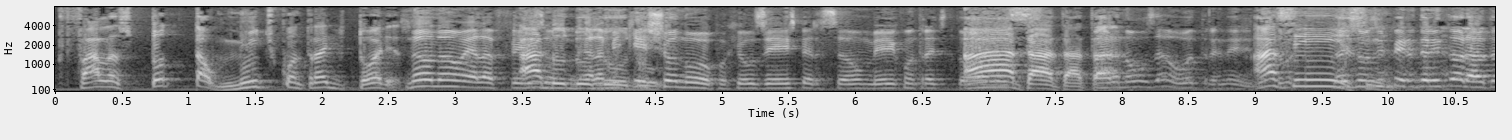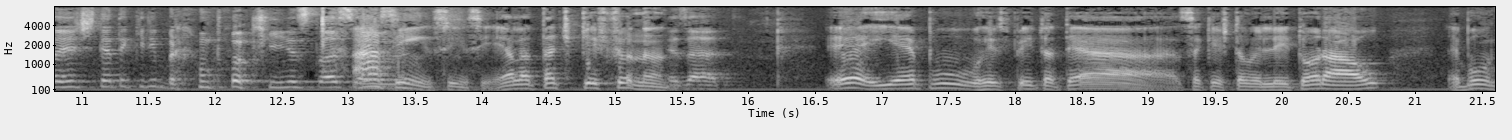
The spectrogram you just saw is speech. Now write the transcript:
Falas totalmente contraditórias. Não, não, ela fez. Ah, do, do, ela do, me questionou, porque eu usei a expressão meio contraditória. Ah, tá, tá, tá. Para não usar outra, né, gente? Ah, nós sim. Nós estamos em período eleitoral, então a gente tenta equilibrar um pouquinho a situação. Ah, né? sim, sim, sim. Ela está te questionando. Exato. É, e é por respeito até a essa questão eleitoral. É bom,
